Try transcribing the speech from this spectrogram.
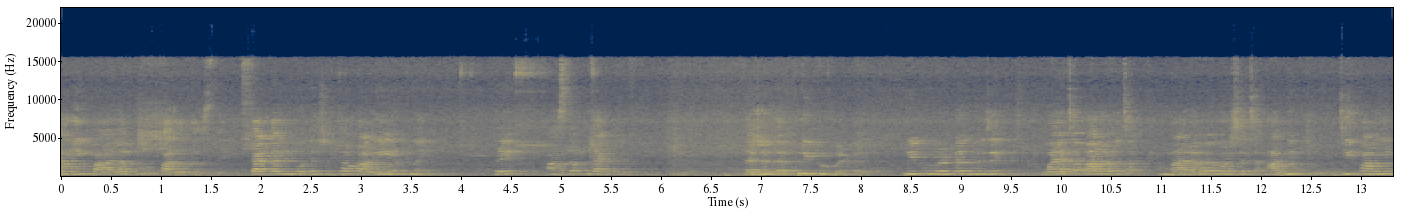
आई बाळाला दूध पाजत असते त्या टाईममध्ये सुद्धा पाळी येत नाही. ते असं लॅक्टेशन त्याच्यानंतर प्री प्रुबर्टल प्री म्हणजे वयाच्या बाराव्याच्या बाराव्या वर्षाच्या आधी जी पाळी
